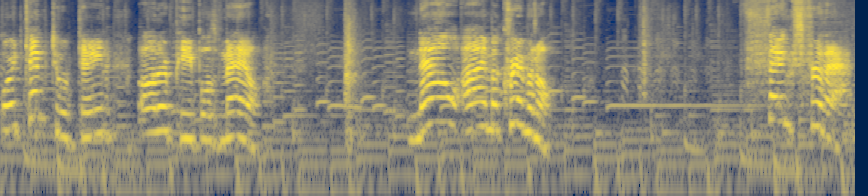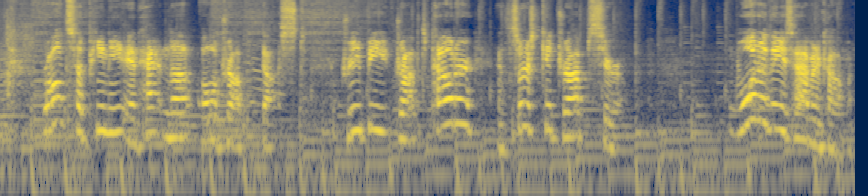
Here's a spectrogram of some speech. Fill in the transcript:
or attempt to obtain other people's mail. Now I'm a criminal. Thanks for that. Ralts, Happiny, and Hatenna all drop dust. Dreepy dropped powder, and Surskit dropped syrup. What do these have in common?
